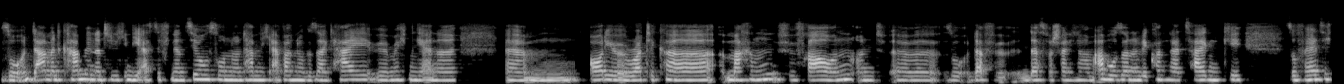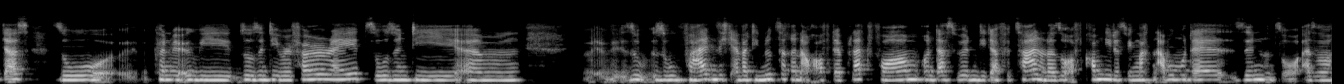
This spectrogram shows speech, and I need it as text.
So, und damit kamen wir natürlich in die erste Finanzierungsrunde und haben nicht einfach nur gesagt, hi, wir möchten gerne ähm, Audio-Erotica machen für Frauen und äh, so dafür das wahrscheinlich noch im Abo, sondern wir konnten halt zeigen, okay, so verhält sich das, so können wir irgendwie, so sind die Referral Rates, so sind die ähm, so, so verhalten sich einfach die Nutzerinnen auch auf der Plattform und das würden die dafür zahlen oder so oft kommen die, deswegen macht ein Abo-Modell Sinn und so. Also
